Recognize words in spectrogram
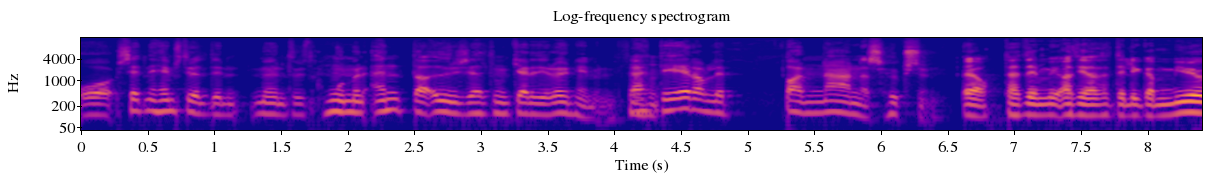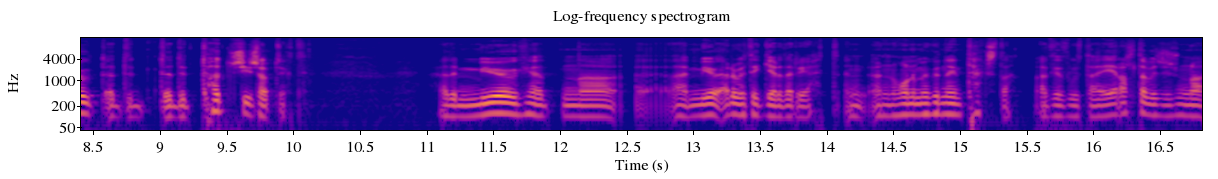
og setni heimstyrjöldin mun, veist, hún mun enda öðru sér heldur hún gerði í raunheiminum. Þetta er alveg bananas hugsun. Já, þetta er mjög, að því að þetta er líka mjög þetta, þetta er touchy subject. Þetta er mjög hérna það er mjög erfitt að gera þetta rétt en, en honum einhvern veginn texta, því að þú veist það er alltaf þessi svona,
